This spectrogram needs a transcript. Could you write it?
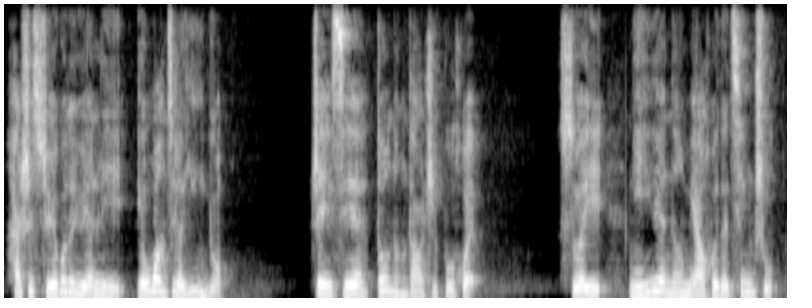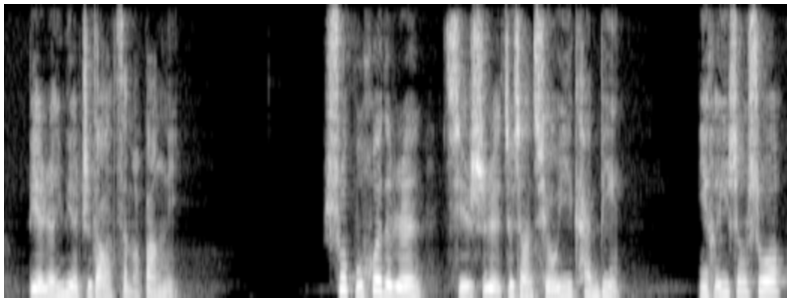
还是学过的原理又忘记了应用？这些都能导致不会。所以你越能描绘的清楚，别人越知道怎么帮你。说不会的人，其实就像求医看病，你和医生说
